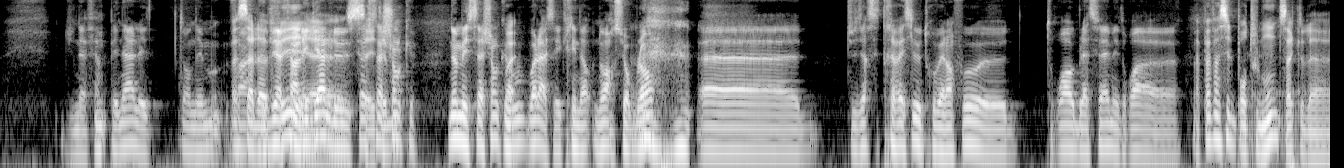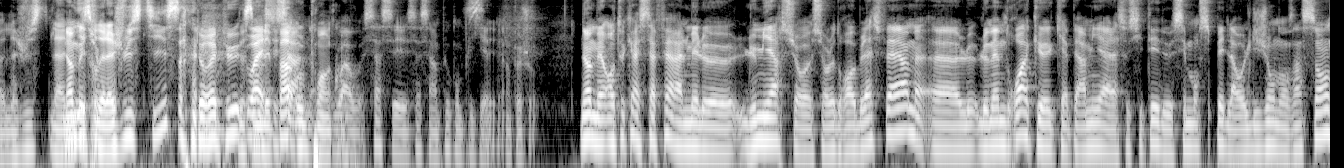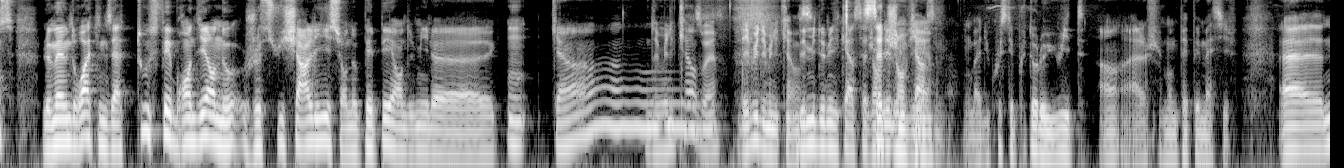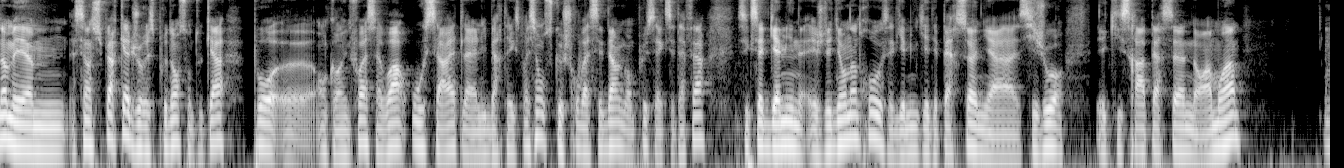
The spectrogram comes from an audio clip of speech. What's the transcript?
d'une affaire pénale étant des Bah, enfin, ça l'a fait, affaire et, légale, ça sachant bon. que non mais sachant que Ouais. voilà, c'est écrit no- noir sur blanc. euh, je veux dire, c'est très facile de trouver l'info. euh, droit au blasphème et droit. euh, Bah, pas facile pour tout le monde, c'est vrai que la, la, juste- la Non, mais ministre tu- de la Justice, T'aurais pu. Ne c'est pas ça, au non, point, quoi. ça c'est ça c'est un peu compliqué. c'est un peu chaud. Non, mais en tout cas, cette affaire, elle met le lumière sur, sur le droit au blasphème, euh, le, le même droit que- qui a permis à la société de s'émanciper de la religion dans un sens, le même droit qui nous a tous fait brandir nos Je suis Charlie sur nos PP en 2015. 2015, ouais. Début 2015. Début 2015, 7 7 janvier. janvier. 2015. Bon, Bah, du coup, c'était plutôt le 8, hein, à le changement de PP massif. Euh, non, mais euh, c'est un super cas de jurisprudence, en tout cas, pour, euh, encore une fois, savoir où s'arrête la liberté d'expression. Ce que je trouve assez dingue, en plus, avec cette affaire, c'est que cette gamine, et je l'ai dit en intro, cette gamine qui était personne il y a 6 jours et qui sera personne dans un mois.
